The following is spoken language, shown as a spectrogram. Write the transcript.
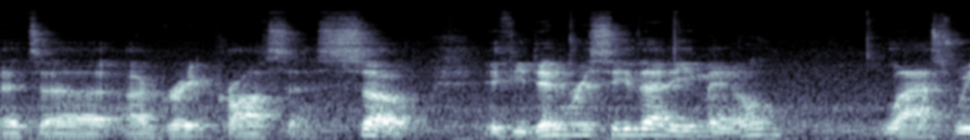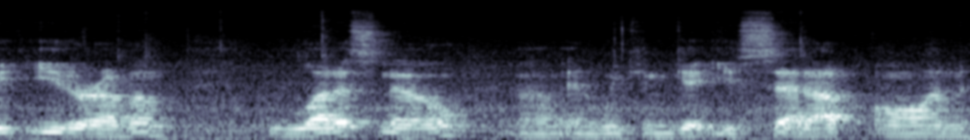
it's a, a great process. So if you didn't receive that email last week, either of them, let us know, um, and we can get you set up on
